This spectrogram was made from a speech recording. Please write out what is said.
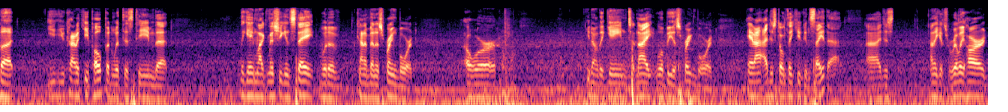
but you, you kind of keep hoping with this team that the game like Michigan State would have kind of been a springboard, or you know the game tonight will be a springboard, and I, I just don't think you can say that. I just I think it's really hard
